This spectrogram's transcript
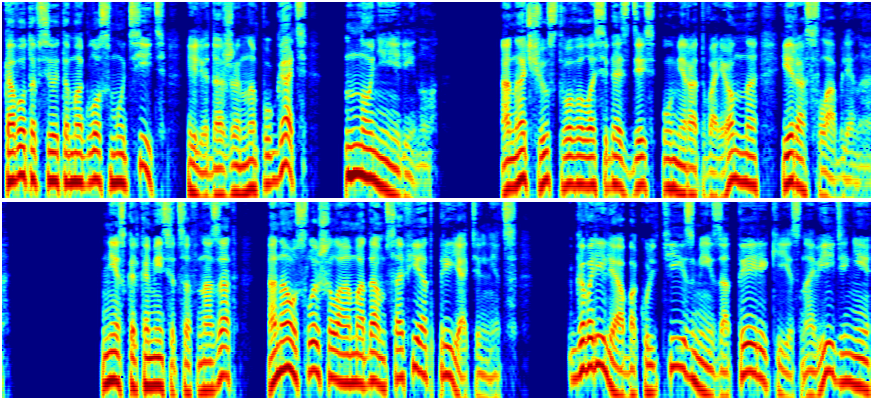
Кого-то все это могло смутить или даже напугать, но не Ирину. Она чувствовала себя здесь умиротворенно и расслабленно. Несколько месяцев назад она услышала о мадам Софи от приятельниц. Говорили об оккультизме, эзотерике, ясновидении,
